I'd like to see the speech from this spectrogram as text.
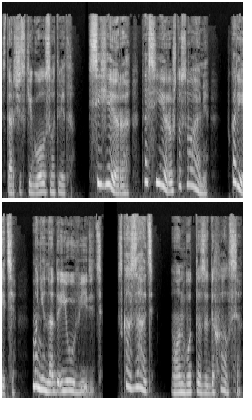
старческий голос в ответ. «Сиера, та Сиера, что с вами? В карете. Мне надо ее увидеть. Сказать...» Он будто задыхался,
